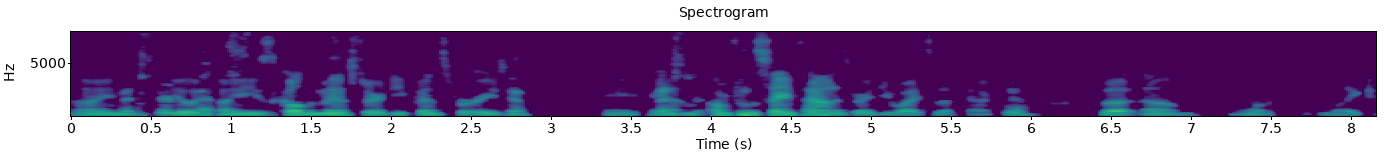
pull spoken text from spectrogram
I mean, look, I mean, he's called the minister of defense for a reason. And I'm from the same town as Reggie White, so that's kind of cool. Yeah. But um, one of the, like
